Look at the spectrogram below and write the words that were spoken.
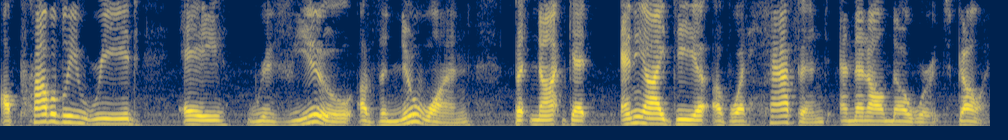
I'll probably read a review of the new one, but not get any idea of what happened, and then I'll know where it's going.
